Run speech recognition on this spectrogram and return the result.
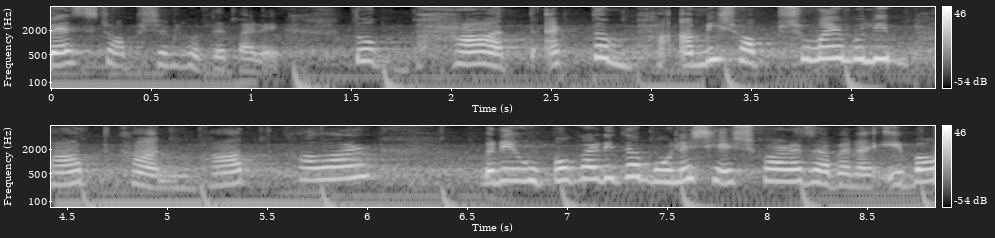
বেস্ট অপশন হতে পারে। তো ভাত, একদম আমি সবসময় বলি ভাত খান। ভাত খাওয়ার মানে উপকারিতা বলে শেষ করা যাবে না। এবং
